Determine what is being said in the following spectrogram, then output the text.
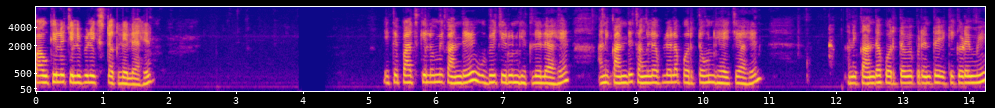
पाव किलो चिली फ्लेक्स टाकलेले आहेत. इथे पाच किलो मी कांदे उभे चिरून घेतलेले आहेत. आणि कांदे चांगले आपल्याला परतवून घ्यायचे आहेत. आणि कांदा परतवेपर्यंत एकीकडे मी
